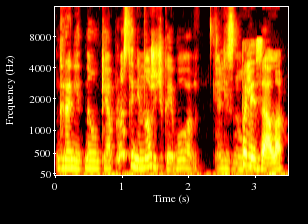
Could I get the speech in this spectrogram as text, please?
гранит науки, а просто немножечко его лизнула. Полезала.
